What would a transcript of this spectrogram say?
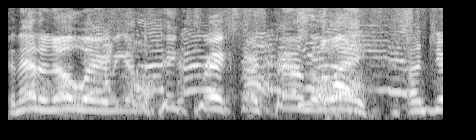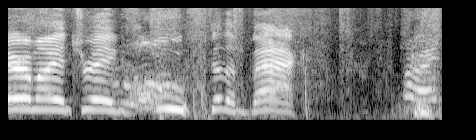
And out of nowhere, we got the pink prick starts pounding away on Jeremiah Triggs. Oof, to the back. All right.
